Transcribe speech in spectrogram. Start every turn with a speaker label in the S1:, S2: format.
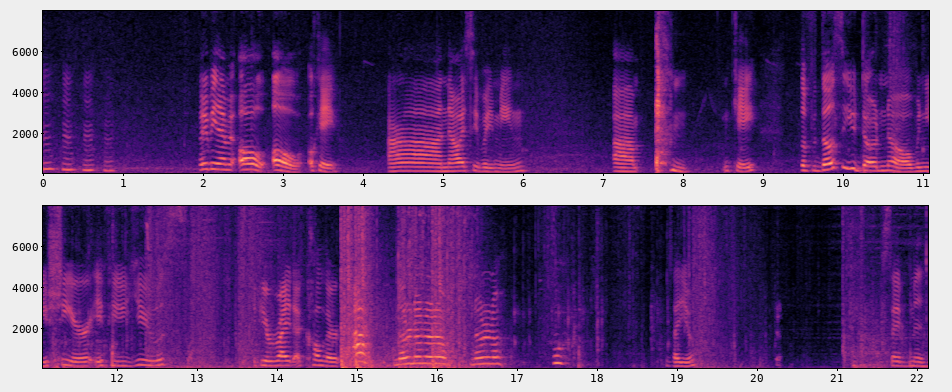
S1: What do you mean? I'm oh oh okay. Ah, now I see what you mean. Um, okay. So for those of you don't know, when you shear, if you use, if you write a color, ah, no no no no no no no no. Whew. Is that you?
S2: Yeah.
S1: Save me.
